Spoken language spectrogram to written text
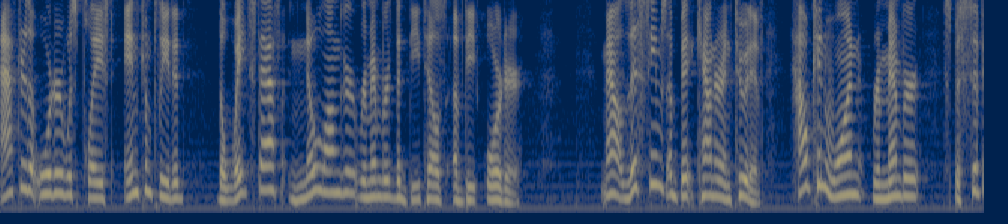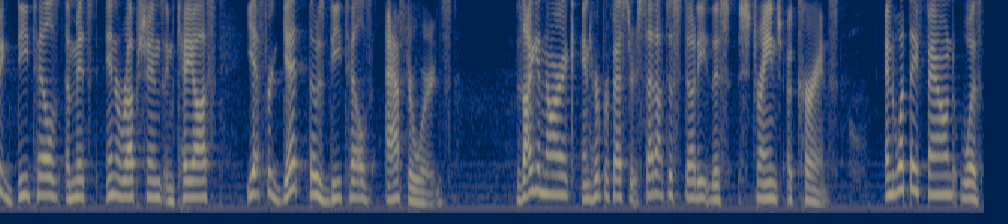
after the order was placed and completed, the wait staff no longer remembered the details of the order. Now, this seems a bit counterintuitive. How can one remember specific details amidst interruptions and chaos, yet forget those details afterwards? Zeigarnik and her professor set out to study this strange occurrence. And what they found was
